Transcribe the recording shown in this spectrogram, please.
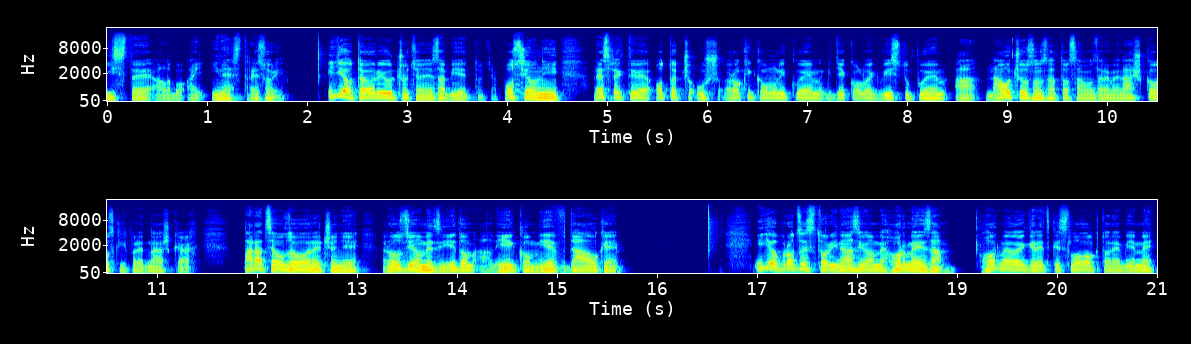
isté alebo aj iné stresory. Ide o teóriu, čo ťa nezabije, to ťa posilní, respektíve o to, čo už roky komunikujem, kdekoľvek vystupujem a naučil som sa to samozrejme na školských prednáškach. Paracelzovo rečenie, rozdiel medzi jedom a liekom je v dávke. Ide o proces, ktorý nazývame horméza. Hormeo je grecké slovo, ktoré vieme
